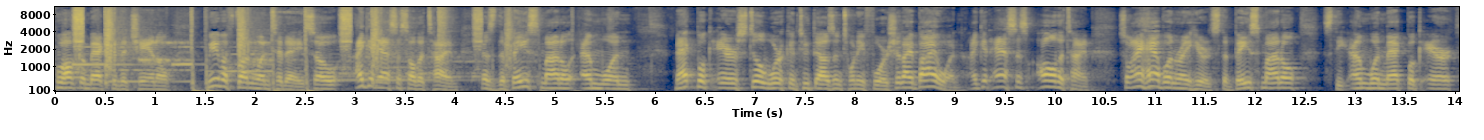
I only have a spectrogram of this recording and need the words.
Welcome back to the channel. We have a fun one today. So I get asked this all the time. Does the base model M1 MacBook Air still work in 2024? Should I buy one? I get asked this all the time. So I have one right here. It's the base model. It's the M1 MacBook Air.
